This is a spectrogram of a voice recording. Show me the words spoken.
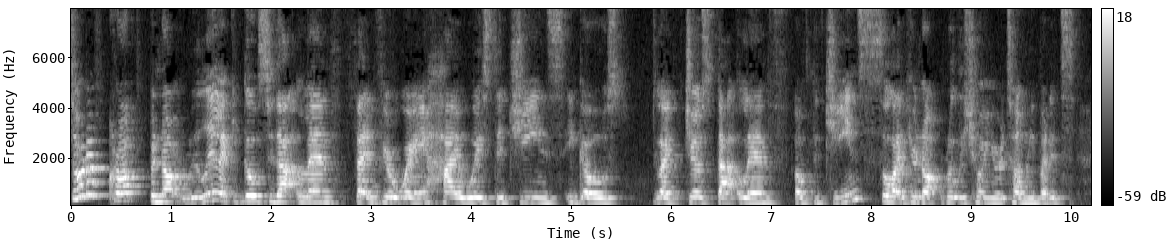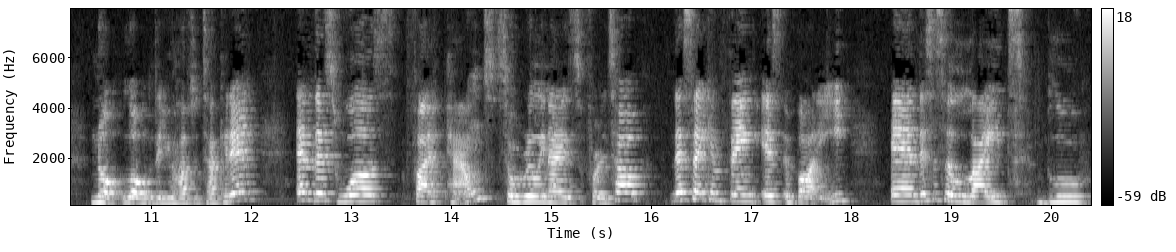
sort of cropped but not really. Like it goes to that length that if you're wearing high-waisted jeans it goes like just that length of the jeans. So like you're not really showing your tummy but it's not long that you have to tuck it in. And this was five pounds so really nice for the top. The second thing is a body and this is a light blue.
